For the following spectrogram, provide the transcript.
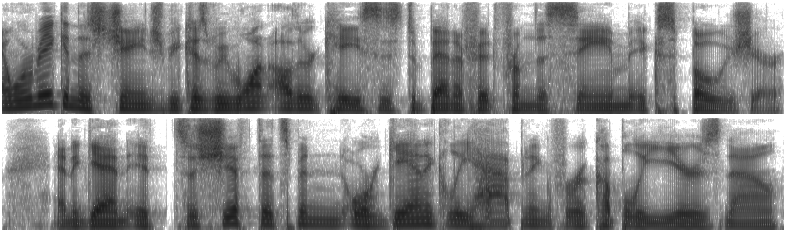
And we're making this change because we want other cases to benefit from the same exposure. And again, it's a shift that's been organically happening for a couple of years now.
